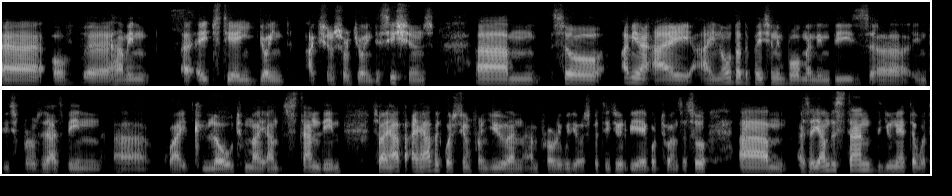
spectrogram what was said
uh, of uh, having HTA joint actions or joint decisions. Um, so I mean, I I know that the patient involvement in this uh, in this process has been uh, quite low to my understanding. So I have I have a question from you, and, and probably with your expertise you'll be able to answer. So um, as I understand, the EUnetHTA what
